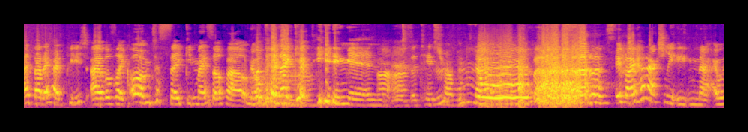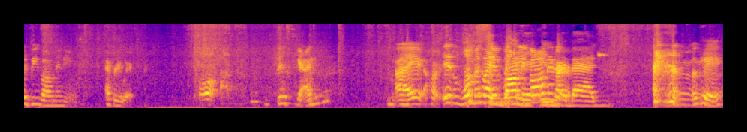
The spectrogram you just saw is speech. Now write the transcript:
I thought I had peach. I was like, oh, I'm just psyching myself out. No. But then I kept eating it. And Uh-uh, the taste traveled Mm. so fast. If I had actually eaten that, I would be vomiting everywhere. This guy. I it looks like sympathy vomit in my bag. okay.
